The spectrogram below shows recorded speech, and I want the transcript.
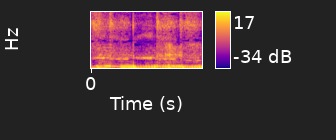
if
